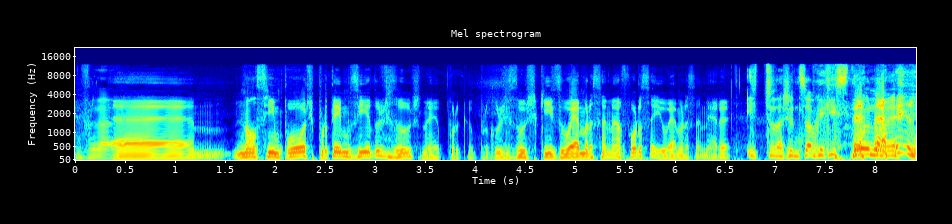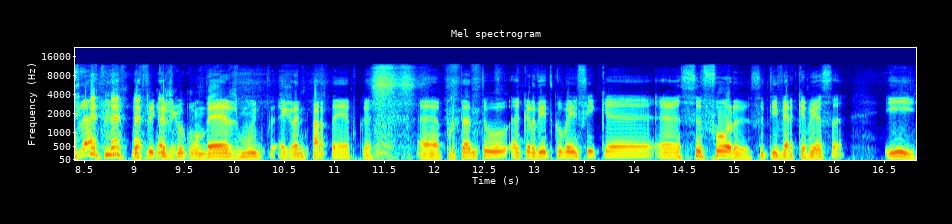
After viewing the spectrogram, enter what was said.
Verdade. Uh, não se impôs por teimosia do Jesus, né? porque, porque o Jesus quis o Emerson à força e o Emerson era. E toda a gente sabe o que é que isso deu, não é? Exato. O Benfica jogou com 10 muito, a grande parte da época. Uh, portanto, acredito que o Benfica, uh, se for, se tiver cabeça, e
